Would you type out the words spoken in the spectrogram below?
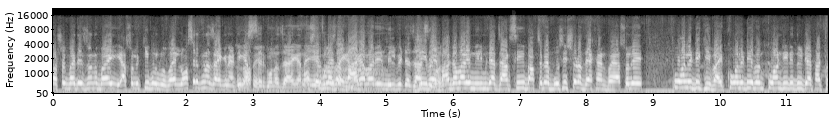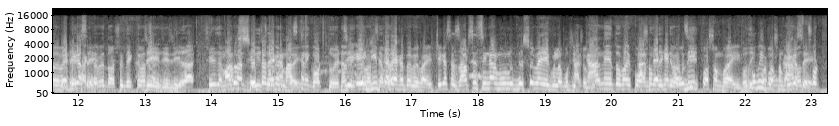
দর্শক ভাইদের জন্য ভাই আসলে কি বলব ভাই লসের কোনো জায়গা না ঠিক আছে? লসের কোনো জায়গা নাই। লসের কোনো এগুলো জায়গা বাগাবাড়ির মিল ভিটার জার্সি ভাই বলে। বাগাবাড়ি মিলমিটা জার্সি বাচ্চাটার বৈশিষ্ট্যটা দেখান ভাই আসলে কোয়ালিটি কি ভাই? কোয়ালিটি এবং কোয়ান্টিটি দুইটা থাকতে হবে ঠিক আছে? দর্শক দেখতে পাচ্ছেন জি, জি। মাথার দেখেন ভাই। মাঝখানে গর্ত এটা এই পাচ্ছি দেখাতে হবে ভাই ঠিক আছে? জার্সি চিনার মূল উদ্দেশ্য ভাই এগুলা বৈশিষ্ট্য কানে তো ভাই পশম দেখতে পাচ্ছি। অধিক পশম ভাই খুবই পশম, পশম ঠিক আছে? ছোট্ট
